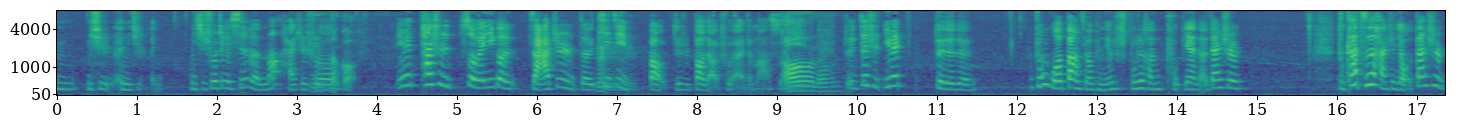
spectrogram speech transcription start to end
嗯，你是呃，し、是你这个新聞。吗？还是说？なんか因为它是作为一个杂志的 K G 报、就是报道出来的嘛，所以、对，但是因为对对对，中国棒球肯定是不是很普遍的，但是布卡兹还是有，但是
